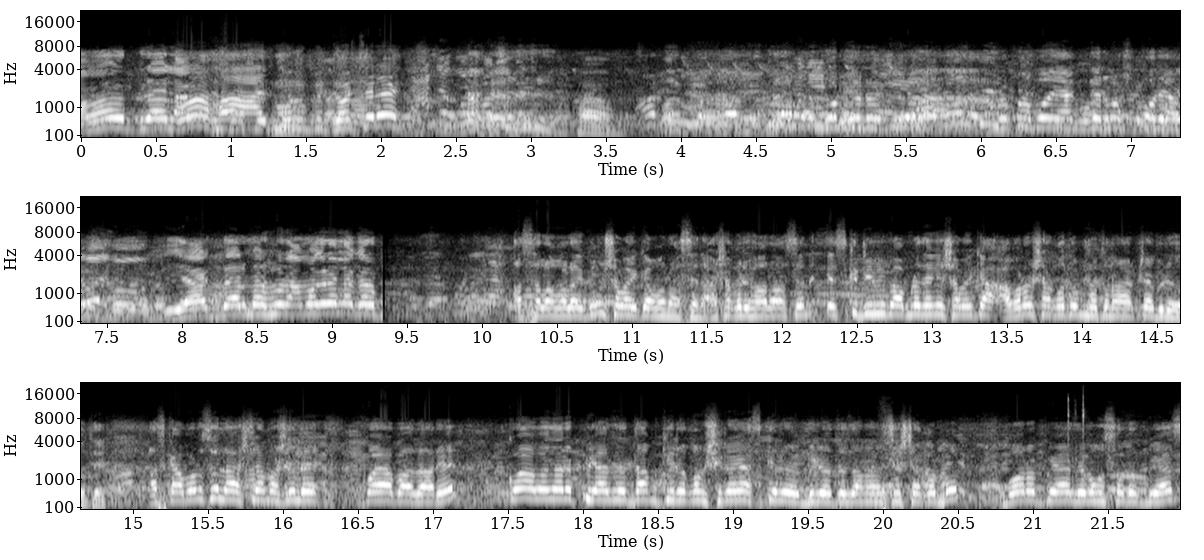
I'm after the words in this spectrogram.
আমার প্রায়। হ্যাঁ মোটরটা কি আমরা পাবো এক দেড় মাস পরে আমাদের এলাকার আসসালামু আলাইকুম সবাই কেমন আছেন? আশা করি ভালো আছেন। এসকে টিভি আপনার থেকে সবাইকে আবারও স্বাগতম নতুন একটা ভিডিওতে। আজকে আবারও চলে আসলাম আসলে কয়া বাজারে। কয়া বাজারে পেঁয়াজের দাম কীরকম সেটাই আজকের ভিডিওতে জানানোর চেষ্টা করব। বড় পেঁয়াজ এবং ছোটো পেঁয়াজ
